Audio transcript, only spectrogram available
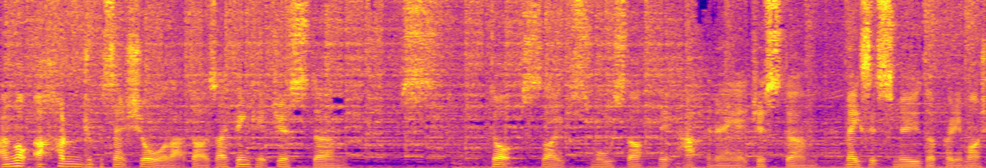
I'm not 100% sure what that does. I think it just um, stops like small stuff it happening. It just um, makes it smoother pretty much.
